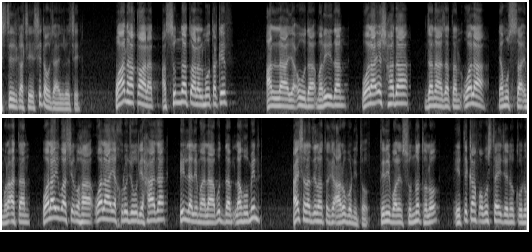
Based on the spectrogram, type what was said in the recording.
স্ত্রীর কাছে সেটাও জায়েজ রয়েছে। ওয়ান হাকা আলাত আর সুন্নাত আলাল মোতাকেফ আল্লাহ ইয়াউদা মারিদান ওয়ালা ইয়াশহাদা জানাজাতান, ওয়ালা ইয়ামুসা ইমরাতান, ওয়ালা ইউবাশিরুহা ওয়ালা ইয়াখরুজু লিহাজা ইল্লা লিমা লা বুদ্দা লাহু মিন। আয়েশা রাদিয়াল্লাহু থেকে আরও বর্ণিত, তিনি বলেন, সুন্নত হলো এতেকাফ অবস্থায় যেন কোনো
